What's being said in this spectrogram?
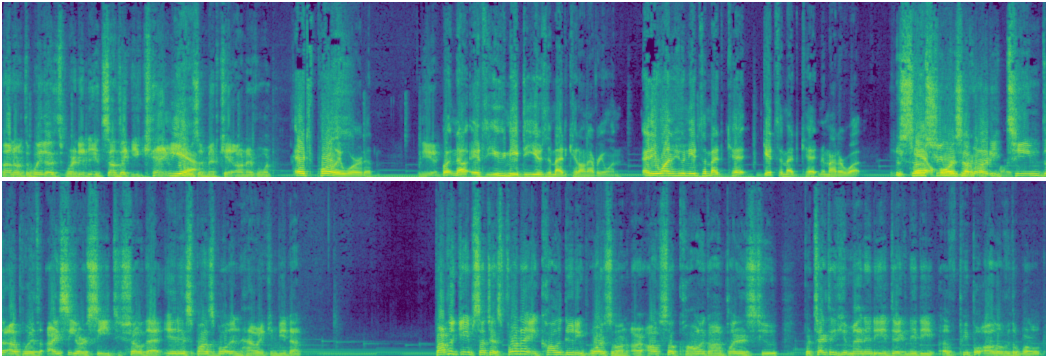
I don't know, the way that's worded, it sounds like you can't Yeah. use a medkit on everyone. it's poorly worded. Yeah. But no, it's you need to use a med kit on everyone. Anyone who needs a med kit gets a med kit no matter what. Some streamers have already teamed up with ICRC to show that it is possible and how it can be done. Popular games such as Fortnite and Call of Duty Warzone are also calling on players to protect the humanity and dignity of people all over the world.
